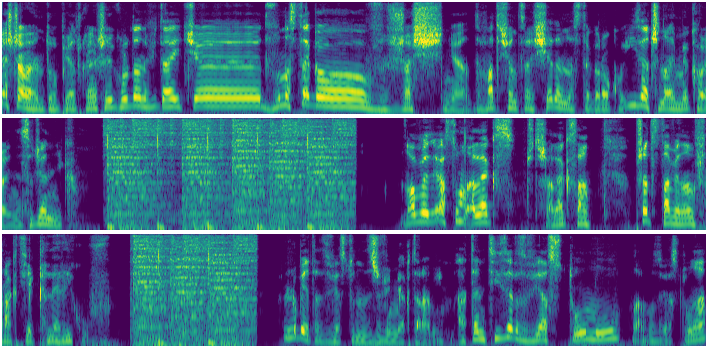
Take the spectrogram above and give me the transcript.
Cześć, czołem, tu Piotr Kręczyk witajcie 12 września 2017 roku i zaczynajmy kolejny codziennik. Nowy zwiastun Alex, czy też Alexa, przedstawia nam frakcję kleryków. Lubię te zwiastuny z żywymi aktorami, a ten teaser zwiastunu, albo zwiastuna,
